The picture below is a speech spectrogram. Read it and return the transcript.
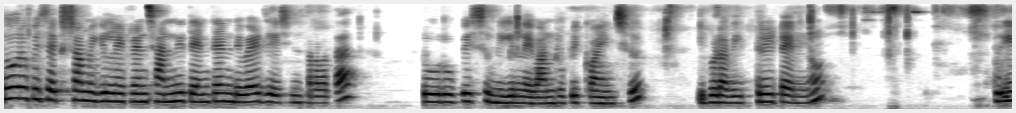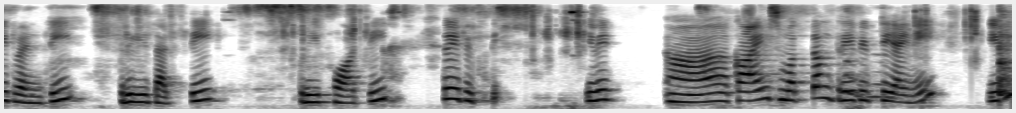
Two rupees extra మిగిలినాయి ఫ్రెండ్స్ అన్ని టెన్ టెన్ డివైడ్ చేసిన తర్వాత టూ రూపీస్ మిగిలినాయి వన్ రూపీ కాయిన్స్. ఇప్పుడు అవి three ten. Three twenty three thirty three forty three fifty. ఇవి కాయిన్స్ మొత్తం త్రీ ఫిఫ్టీ అయినాయి. ఇవి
